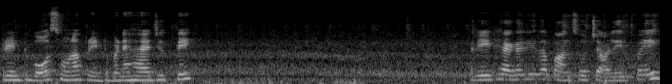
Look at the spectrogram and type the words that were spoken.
ਪ੍ਰਿੰਟ ਬਹੁਤ ਸੋਹਣਾ ਪ੍ਰਿੰਟ ਬਣਿਆ ਹੋਇਆ ਜੀ ਉੱਤੇ। ਰੇਟ ਹੈਗਾ ਜੀ ਇਹਦਾ 540 ਰੁਪਏ।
